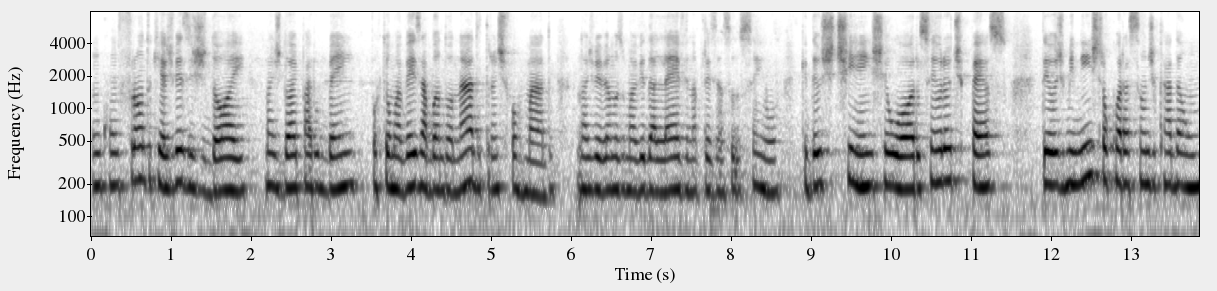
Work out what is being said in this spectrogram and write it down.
um confronto que às vezes dói, mas dói para o bem, porque uma vez abandonado e transformado, nós vivemos uma vida leve na presença do Senhor. Que Deus te enche, eu oro, Senhor, eu te peço Deus, ministra o coração de cada um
